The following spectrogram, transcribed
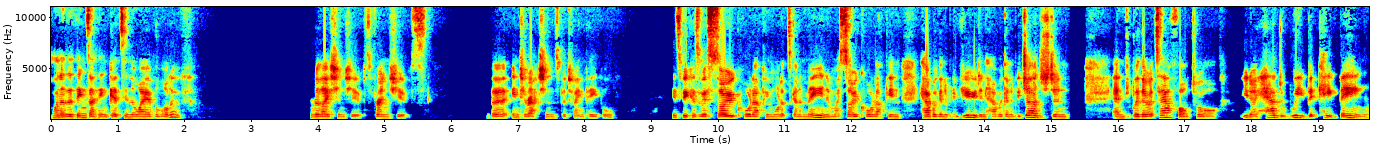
one of the things i think gets in the way of a lot of relationships friendships the interactions between people is because we're so caught up in what it's going to mean and we're so caught up in how we're going to be viewed and how we're going to be judged and and whether it's our fault or you know how do we keep being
